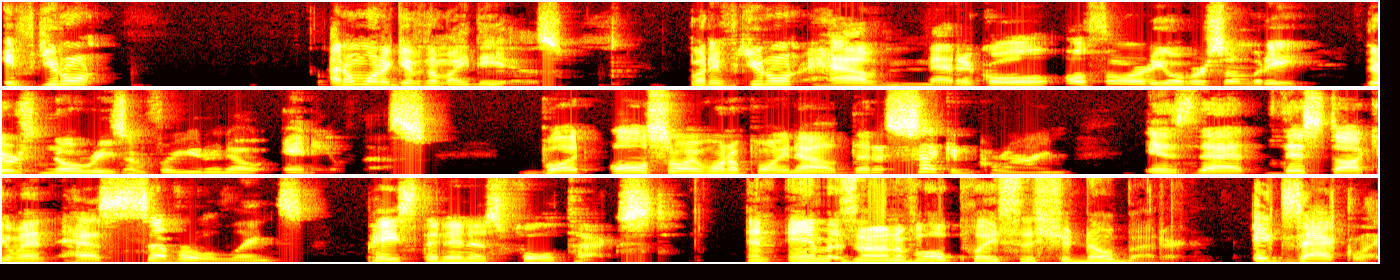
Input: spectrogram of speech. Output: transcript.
if you don't, I don't want to give them ideas, but if you don't have medical authority over somebody, there's no reason for you to know any of this. But also, I want to point out that a second crime is that this document has several links pasted in as full text. And Amazon, of all places, should know better. Exactly.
